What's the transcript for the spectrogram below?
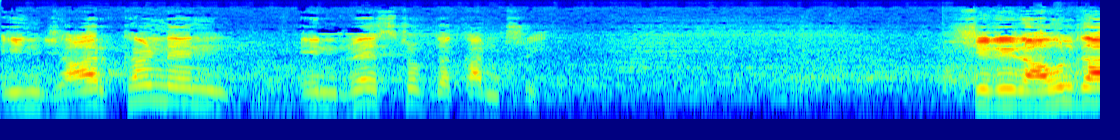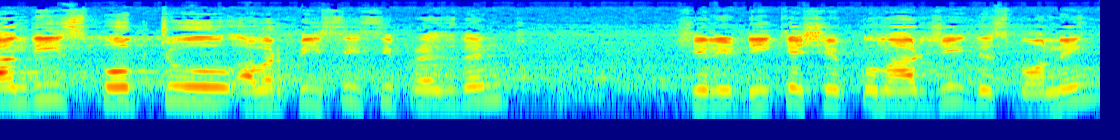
in Jharkhand and in rest of the country. Shri Rahul Gandhi spoke to our PCC president, Shri DK Shiv Kumarji this morning.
